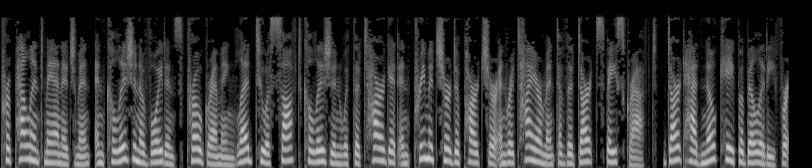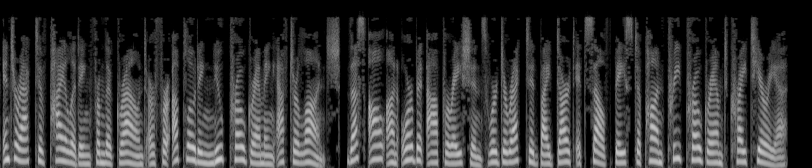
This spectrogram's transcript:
propellant management and collision avoidance programming led to a soft collision with the target and premature departure and retirement of the DART spacecraft. DART had no capability for interactive piloting from the ground or for uploading new programming after launch, thus all on-orbit operations were directed by DART itself based upon pre-programmed criteria.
